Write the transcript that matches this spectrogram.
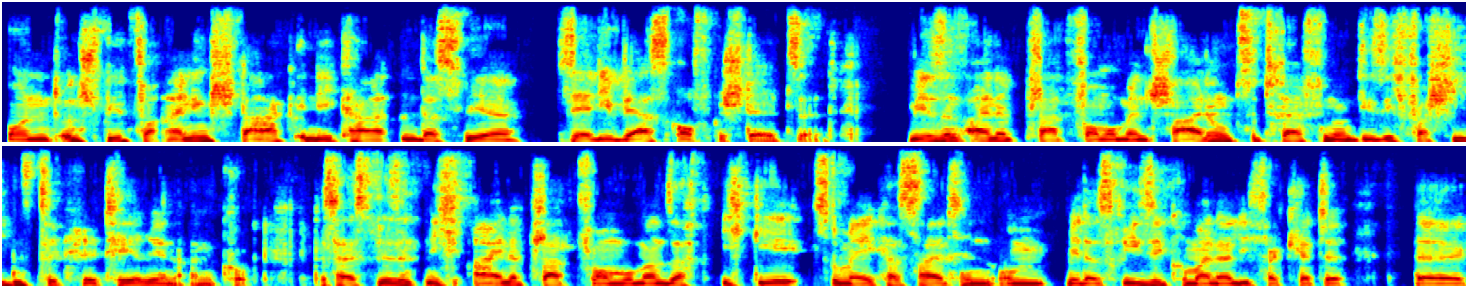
und uns spielt vor allen Dingen stark in die Karten, dass wir sehr divers aufgestellt sind. Wir sind eine Plattform, um Entscheidungen zu treffen und die sich verschiedenste Kriterien anguckt. Das heißt, wir sind nicht eine Plattform, wo man sagt, ich gehe zu Makerside hin, um mir das Risiko meiner Lieferkette äh,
